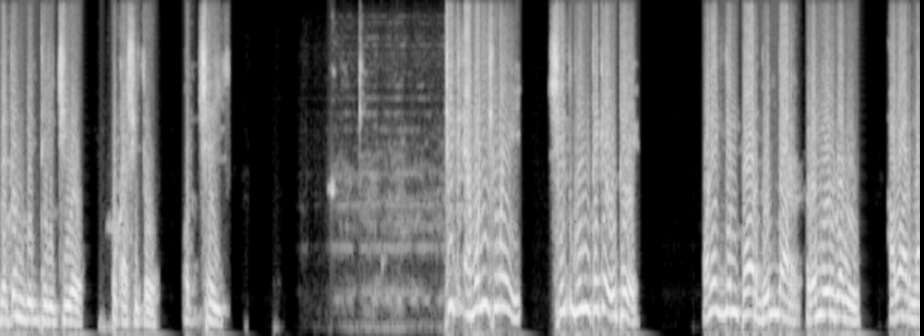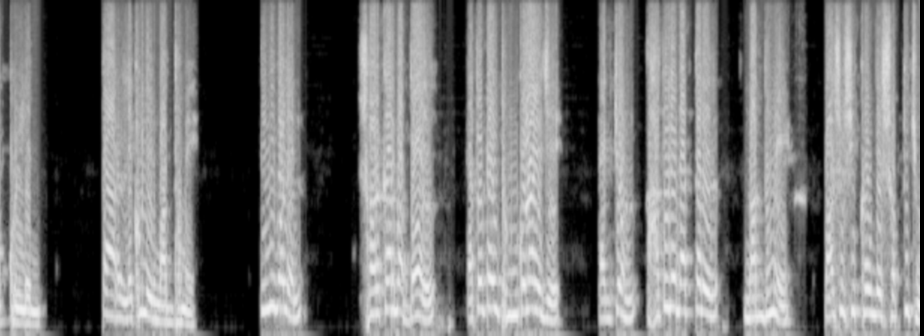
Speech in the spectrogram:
বেতন বৃদ্ধির জিও প্রকাশিত হচ্ছেই। এমনই সময়ই শীত ঘুম থেকে উঠে অনেকদিন পর বুধবার রমিউল বাবু আবার মুখ খুললেন তার লেখনির মাধ্যমে। তিনি বলেন, সরকার বা দল এতটাই ঠুনকো নয় যে একজন হাতুড়ে ডাক্তারের মাধ্যমে পার্শ্ব শিক্ষকদের সবকিছু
